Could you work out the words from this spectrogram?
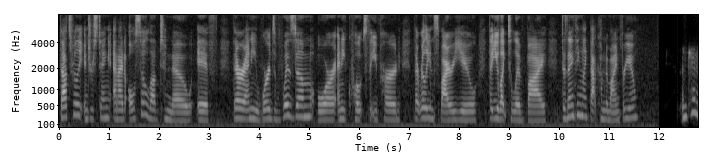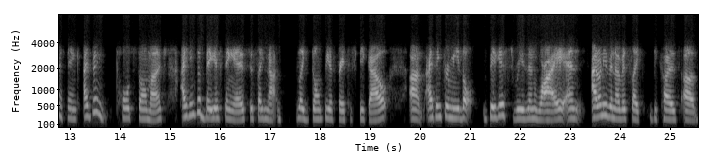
That's really interesting, and I'd also love to know if there are any words of wisdom or any quotes that you've heard that really inspire you, that you like to live by. Does anything like that come to mind for you? I'm trying to think. I've been told so much. I think the biggest thing is just like not like don't be afraid to speak out. Um, I think for me the biggest reason why, and I don't even know if it's like because of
